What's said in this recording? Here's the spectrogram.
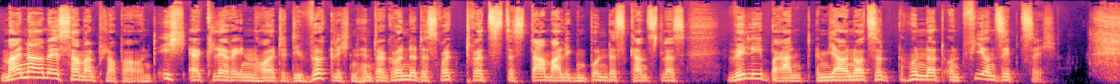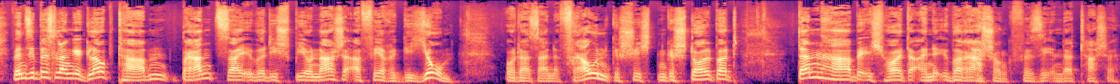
Mein Name ist Hermann Plopper und ich erkläre Ihnen heute die wirklichen Hintergründe des Rücktritts des damaligen Bundeskanzlers Willy Brandt im Jahr 1974. Wenn Sie bislang geglaubt haben, Brandt sei über die Spionageaffäre Guillaume oder seine Frauengeschichten gestolpert, dann habe ich heute eine Überraschung für Sie in der Tasche.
